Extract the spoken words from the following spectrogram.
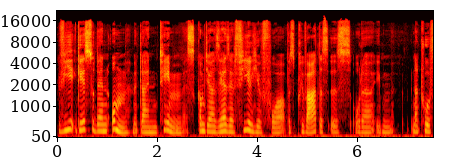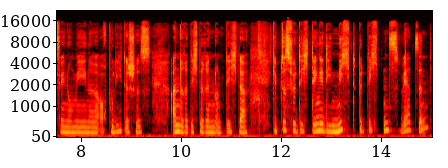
Wie gehst du denn um mit deinen Themen? Es kommt ja sehr, sehr viel hier vor, ob es Privates ist oder eben Naturphänomene, auch politisches, andere Dichterinnen und Dichter. Gibt es für dich Dinge, die nicht bedichtenswert sind?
